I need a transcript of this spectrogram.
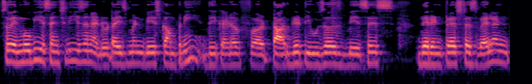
so InMobi essentially is an advertisement based company. They kind of uh, target users basis their interest as well and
